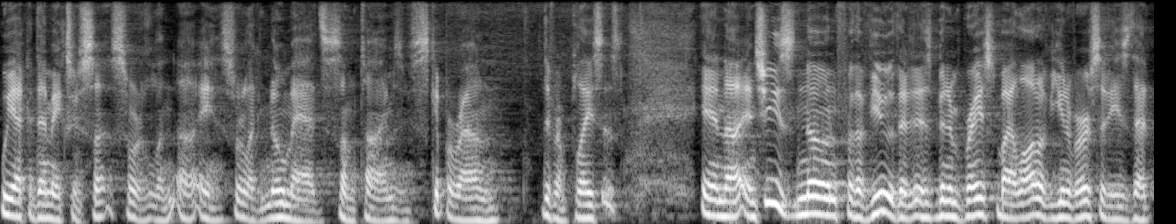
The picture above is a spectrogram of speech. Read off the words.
we academics are so, sort of uh, sort of like nomads sometimes and skip around different places. And, uh, and she's known for the view that has been embraced by a lot of universities that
